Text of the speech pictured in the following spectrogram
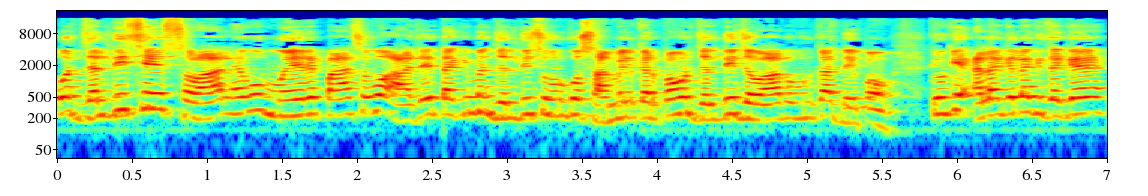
और जल्दी से सवाल है वो मेरे पास वो आ जाए ताकि मैं जल्दी से उनको शामिल कर पाऊँ और जल्दी जवाब उनका दे पाऊँ। क्योंकि अलग अलग जगह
